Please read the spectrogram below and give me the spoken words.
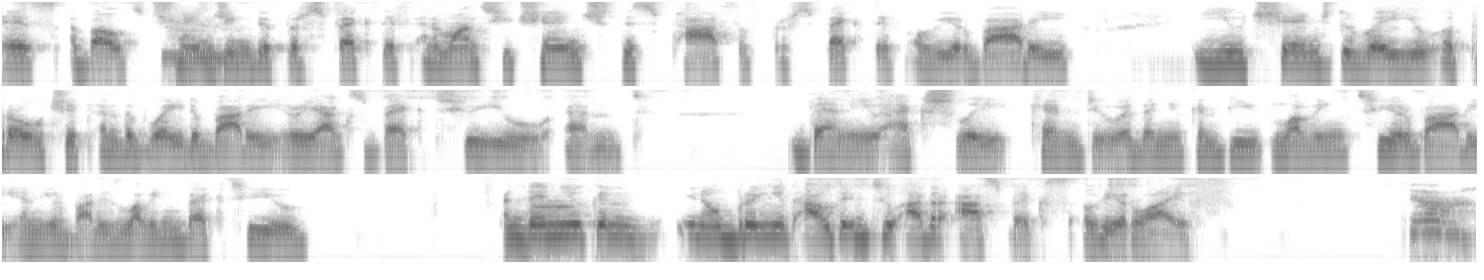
is about mm. changing the perspective. And once you change this path of perspective of your body you change the way you approach it and the way the body reacts back to you. And then you actually can do it. Then you can be loving to your body and your body's loving back to you. And then you can you know bring it out into other aspects of your life. Yeah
